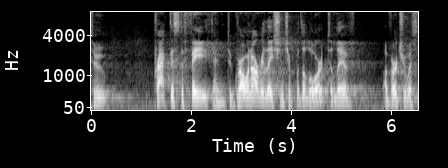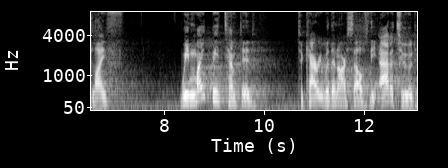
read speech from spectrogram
to practice the faith and to grow in our relationship with the Lord, to live a virtuous life, we might be tempted to carry within ourselves the attitude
